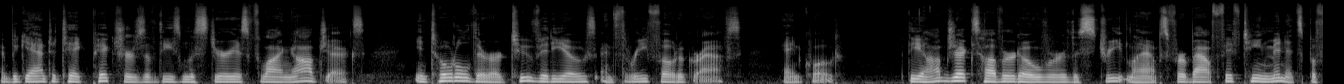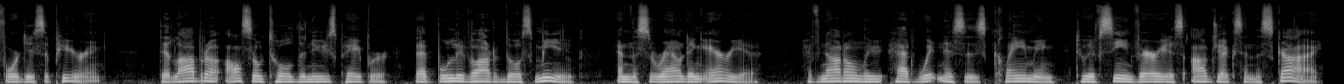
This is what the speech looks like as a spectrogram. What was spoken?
and began to take pictures of these mysterious flying objects. In total, there are two videos and three photographs. The objects hovered over the street lamps for about 15 minutes before disappearing. De Labra also told the newspaper that Boulevard dos Mil and the surrounding area have not only had witnesses claiming to have seen various objects in the sky,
